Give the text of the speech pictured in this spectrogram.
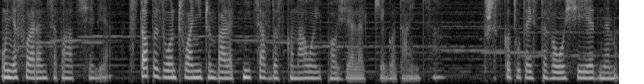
Uniosła ręce ponad siebie. Stopy złączyła niczym baletnica w doskonałej pozie lekkiego tańca. Wszystko tutaj stawało się jednym.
